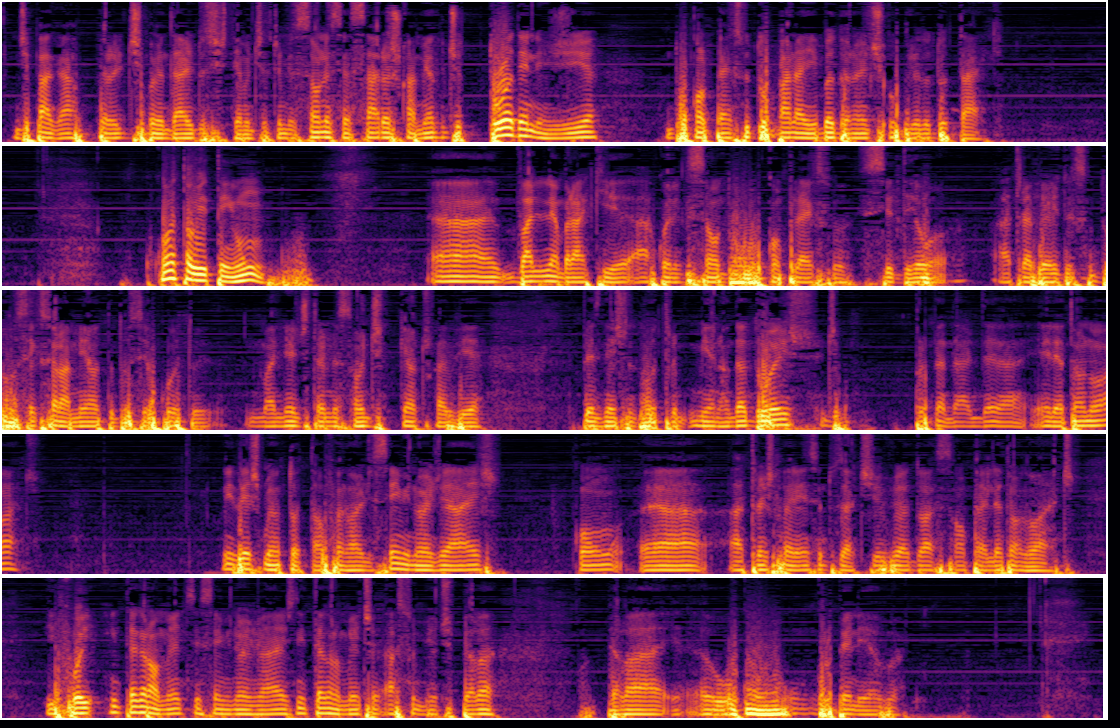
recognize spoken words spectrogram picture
de pagar pela disponibilidade do sistema de transmissão necessário ao escoamento de toda a energia do complexo do Paraíba durante o período do TAC. Quanto ao item 1, ah, vale lembrar que a conexão do complexo se deu através do, do seccionamento do circuito, uma linha de transmissão de 500 kV, presidente do Miranda 2, de propriedade da Eletronorte. O investimento total foi de 100 milhões de reais, com eh, a transferência dos ativos da doação para a Eletronorte e foi integralmente, esses 100 milhões de reais, integralmente assumidos pela, pela eh, o, o Grupo Eneva.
